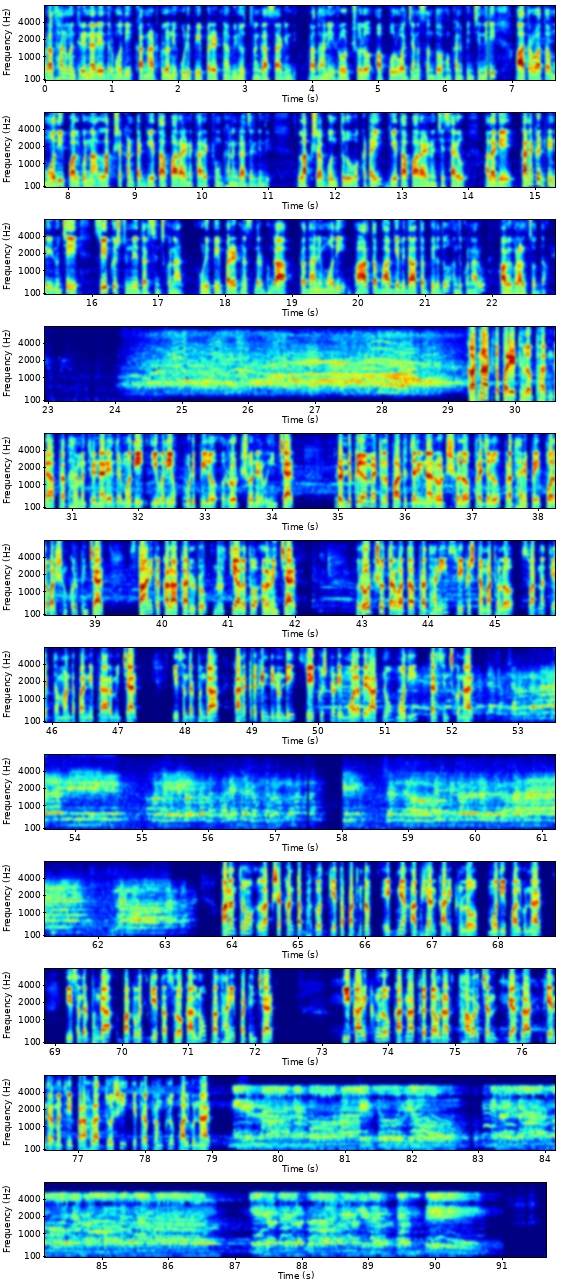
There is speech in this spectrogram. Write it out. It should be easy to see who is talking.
Speaker 1: ప్రధానమంత్రి నరేంద్ర మోదీ కర్ణాటకలోని ఉడిపి పర్యటన వినూత్నంగా సాగింది. ప్రధాని రోడ్ షోలో అపూర్వ జనసందోహం కనిపించింది. ఆ తర్వాత మోదీ పాల్గొన్న లక్ష కంట గీతాపారాయణ కార్యక్రమం ఘనంగా జరిగింది. లక్ష గొంతులు ఒక్కటై గీతాపారాయణం చేశారు. అలాగే కనకడిండి నుంచి శ్రీకృష్ణుని దర్శించుకున్నారు. ఉడిపి పర్యటన సందర్భంగా ప్రధాని మోదీ భారత భాగ్య విధాత బిరుదు అందుకున్నారు. ఆ వివరాలు చూద్దాం. కర్ణాటక పర్యటనలో భాగంగా ప్రధానమంత్రి నరేంద్ర మోదీ ఈ ఉదయం ఉడిపిలో రోడ్ షో నిర్వహించారు. రెండు కిలోమీటర్ల పాటు జరిగిన రోడ్ షోలో ప్రజలు ప్రధానిపై పూలవర్షం కురిపించారు. స్థానిక కళాకారులు నృత్యాలతో అలరించారు. రోడ్ షో తర్వాత ప్రధాని శ్రీకృష్ణ మఠంలో స్వర్ణతీర్థ మండపాన్ని ప్రారంభించారు. ఈ సందర్భంగా కనకకిండి నుండి శ్రీకృష్ణుడి మూల విరాట్ను మోదీ దర్శించుకున్నారు. అనంతరం లక్ష కంఠ భగవద్గీత పఠనం యజ్ఞ అభియాన్ కార్యక్రమంలో మోదీ పాల్గొన్నారు. ఈ సందర్భంగా భగవద్గీత శ్లోకాలను ప్రధాని పఠించారు. ఈ కార్యక్రమంలో కర్ణాటక గవర్నర్ థావర్ చంద్ గెహ్లాట్ కేంద్ర మంత్రి ప్రహ్లాద్ జోషి ఇతర ప్రముఖులు పాల్గొన్నారు.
